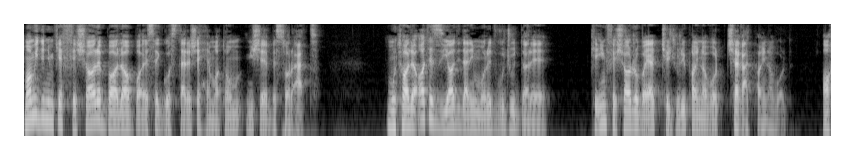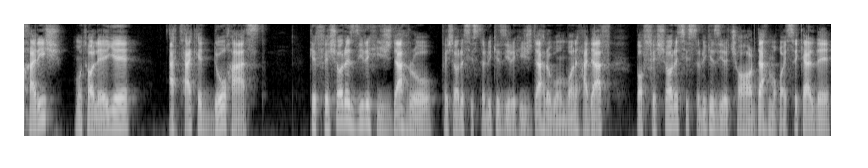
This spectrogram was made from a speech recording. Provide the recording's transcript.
ما می‌دونیم که فشار بالا باعث گسترش هماتوم میشه به سرعت. مطالعات زیادی در این مورد وجود داره. که این فشار رو باید چجوری پایین آورد چقدر پایین آورد آخریش مطالعه اتک دو هست که فشار زیر 18 رو فشار سیستولیک زیر 18 رو به عنوان هدف با فشار سیستولیک زیر 14 مقایسه کرده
